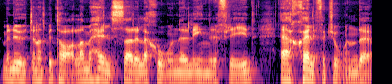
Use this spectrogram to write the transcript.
men utan att betala med hälsa, relationer eller inre frid är självförtroende.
